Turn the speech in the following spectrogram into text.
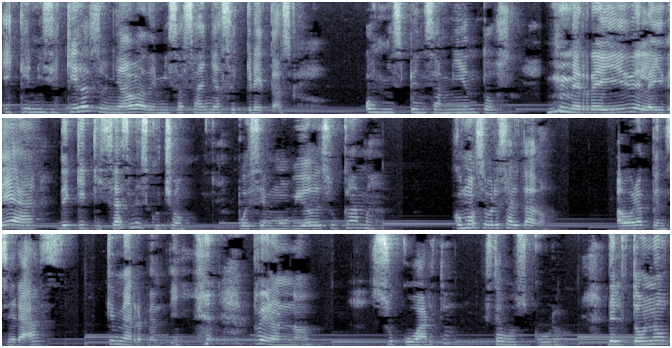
y que ni siquiera soñaba de mis hazañas secretas o mis pensamientos. Me reí de la idea de que quizás me escuchó, pues se movió de su cama, como sobresaltado. Ahora pensarás que me arrepentí, pero no. Su cuarto estaba oscuro, del tono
